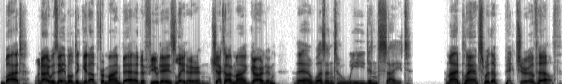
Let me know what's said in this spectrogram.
But when I was able to get up from my bed a few days later and check on my garden, there wasn't a weed in sight. My plants were the picture of health.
